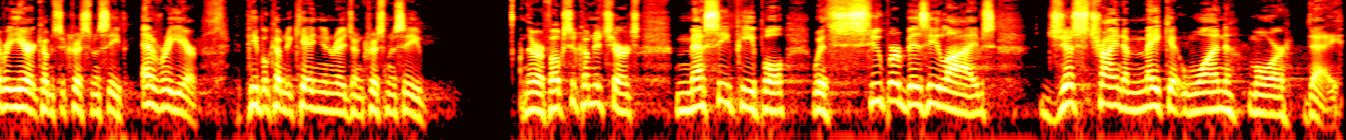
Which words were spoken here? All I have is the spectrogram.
Every year it comes to Christmas Eve. Every year. People come to Canyon Ridge on Christmas Eve. There are folks who come to church, messy people with super busy lives, just trying to make it one more day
